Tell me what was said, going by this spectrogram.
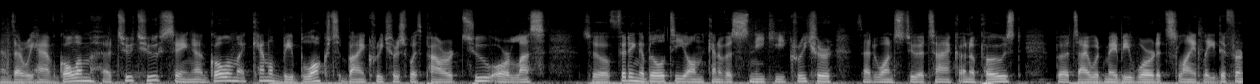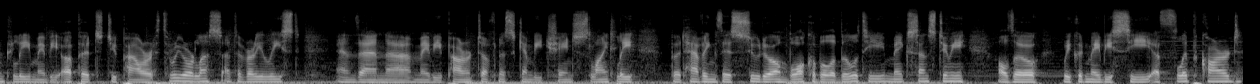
And there we have Gollum, a 2-2, saying a Gollum cannot be blocked by creatures with power 2 or less, so fitting ability on kind of a sneaky creature that wants to attack unopposed, but I would maybe word it slightly differently, maybe up it to power 3 or less at the very least, and then uh, maybe power and toughness can be changed slightly, but having this pseudo unblockable ability makes sense to me, although we could maybe see a flip card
